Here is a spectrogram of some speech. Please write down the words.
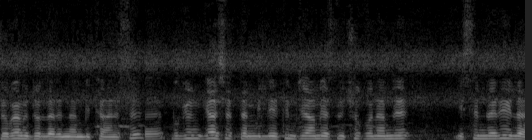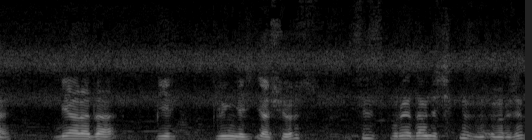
şube müdürlerinden bir tanesi. Ee, Bugün gerçekten Milli Eğitim Camiası'nın çok önemli isimleriyle bir arada bir gün yaşıyoruz. Siz buraya daha önce çıktınız mı Ömer Hocam?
